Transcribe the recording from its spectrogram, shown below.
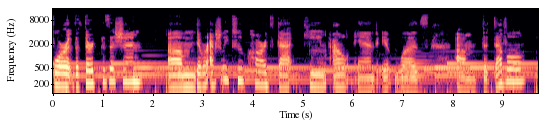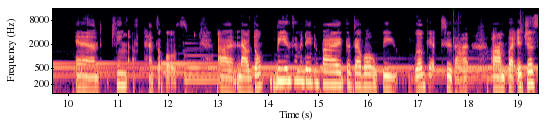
for the third position, um, there were actually two cards that came out, and it was um, the Devil and King of Pentacles. Uh, now, don't be intimidated by the Devil. We will get to that. Um, but it just,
